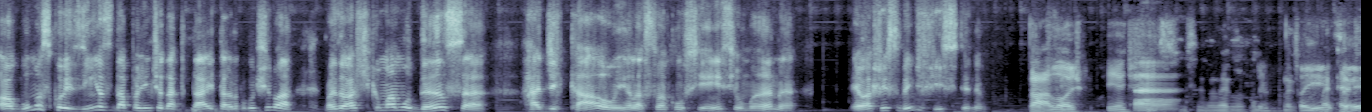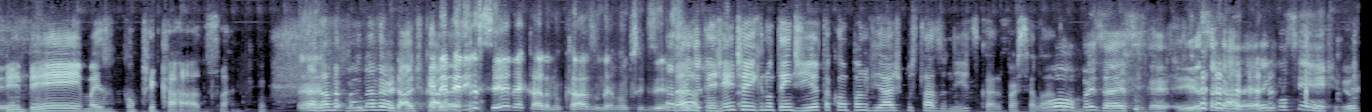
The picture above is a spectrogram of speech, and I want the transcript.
algumas coisinhas dá pra gente adaptar e tal, dá pra continuar. Mas eu acho que uma mudança radical em relação à consciência humana, eu acho isso bem difícil, entendeu? Tá, lógico é difícil. É. Assim, né? Isso aí, é, isso aí... Bem, bem, mais complicado, sabe? É. na, mas na verdade, cara. Que deveria essa... ser, né, cara, no caso, né? Vamos dizer assim. Não, tem gente aí que não tem dinheiro, tá comprando viagem para os Estados Unidos, cara, parcelado. Oh, pois é, assim, essa galera é inconsciente, viu?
